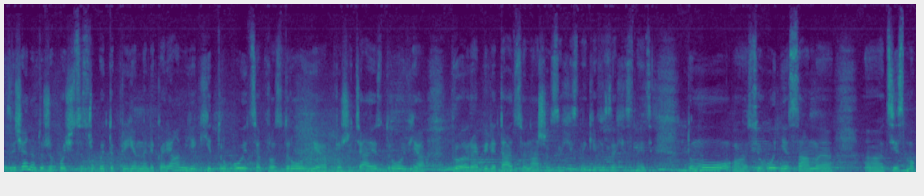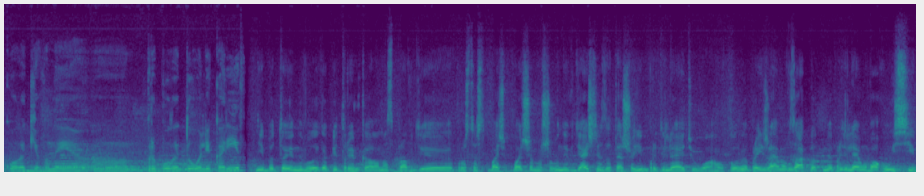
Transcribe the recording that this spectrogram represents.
І звичайно, дуже хочеться зробити приємно лікарям, які турбуються про здоров'я, про життя і здоров'я, про реабілітацію наших захисників і захисниць. Тому е, сьогодні саме е, ці смаколики вони е, прибули до лікарів. Нібито і невелика підтримка, але насправді просто бач- бачимо, що вони вдячні за те, що їм приділяють увагу. Коли ми приїжджаємо в заклад, ми приділяємо увагу усім,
